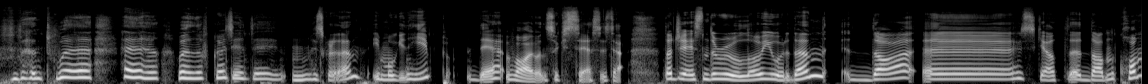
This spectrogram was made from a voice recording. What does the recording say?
meant well, well of course you did mm, Husker du den? Imogen Heap. Det var jo en suksess, syns jeg. Da Jason Derulo gjorde den, da eh, husker jeg at eh, da den kom,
